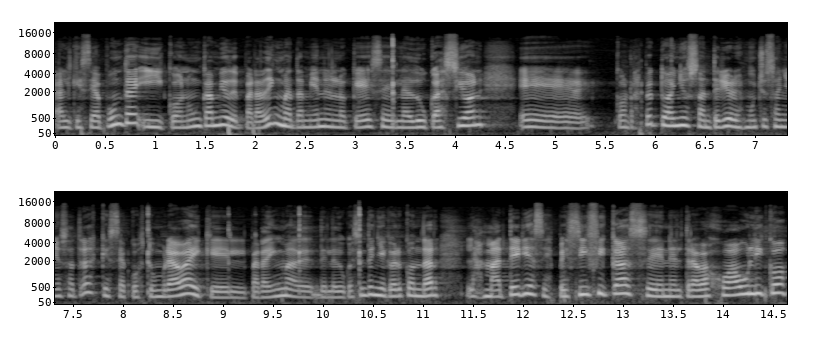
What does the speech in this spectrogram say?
al que se apunta y con un cambio de paradigma también en lo que es eh, la educación. Eh, con respecto a años anteriores, muchos años atrás, que se acostumbraba y que el paradigma de, la educación tenía que ver con dar las materias específicas en el trabajo áulico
